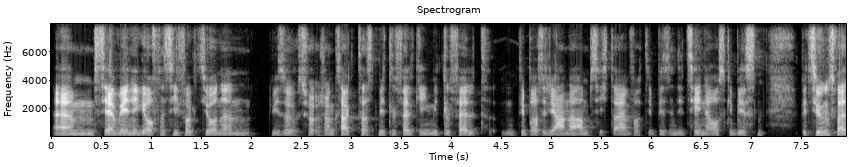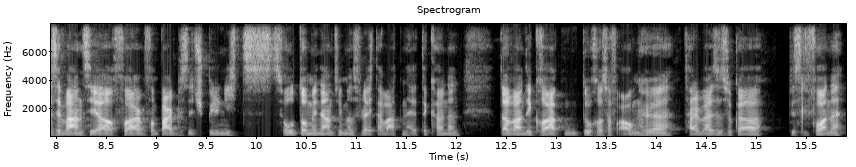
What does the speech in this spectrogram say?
Ähm, sehr wenige Offensivaktionen, wie du schon gesagt hast, Mittelfeld gegen Mittelfeld. Die Brasilianer haben sich da einfach bis in die Zähne ausgebissen. Beziehungsweise waren sie ja auch vor allem vom Ballbesitzspiel nicht so dominant, wie man es vielleicht erwarten hätte können. Da waren die Kroaten durchaus auf Augenhöhe, teilweise sogar ein bisschen vorne.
